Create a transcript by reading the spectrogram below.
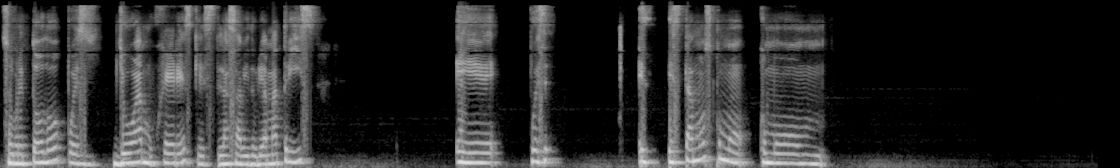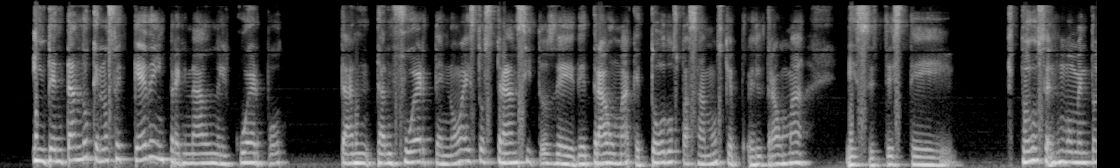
sobre todo, pues yo a mujeres, que es la sabiduría matriz, eh, pues estamos como, como intentando que no se quede impregnado en el cuerpo tan, tan fuerte, ¿no? Estos tránsitos de, trauma que todos pasamos, que el trauma es este, este, todos en un momento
